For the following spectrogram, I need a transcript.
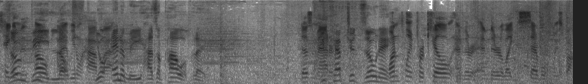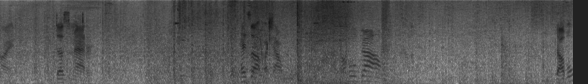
Zone B oh, lost. I- we don't have Your that. enemy has a power play. Doesn't You matter. captured Zone A. One point per kill, and they're and they're like several points behind. Doesn't matter. Heads up, watch out. Double down. Double.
